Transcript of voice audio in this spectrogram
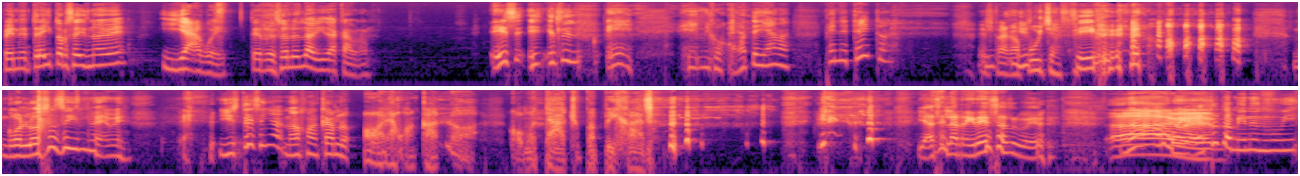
Penetrator 69 y ya, güey. Te resuelves la vida, cabrón. Es, es, es el- eh, eh, mijo, ¿cómo te llamas? Penetrator. El y- tragapuchas. Sí, güey. Goloso 69. ¿Y usted, señor? No, Juan Carlos. Hola, Juan Carlos. ¿Cómo está, chupapijas? ya se la regresas, güey. Ay, no, güey. Esto también es muy,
